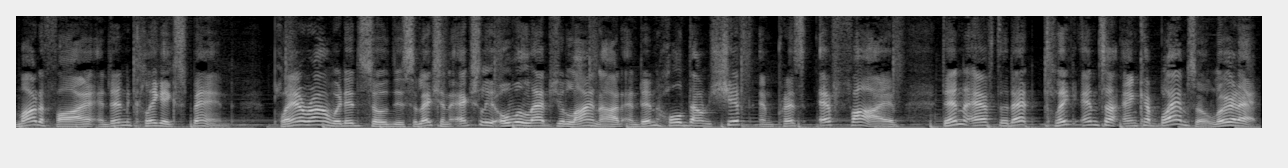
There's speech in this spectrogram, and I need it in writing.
modify and then click expand. Play around with it so the selection actually overlaps your line art and then hold down shift and press F5 then after that, click enter and kablam so look at that.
